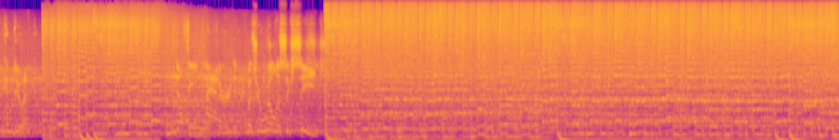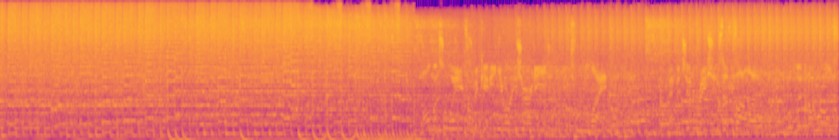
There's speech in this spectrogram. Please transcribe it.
anyone can do it. Nothing mattered but your will to succeed. Moments away from beginning your journey through life, and the generations that follow will live in a world.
